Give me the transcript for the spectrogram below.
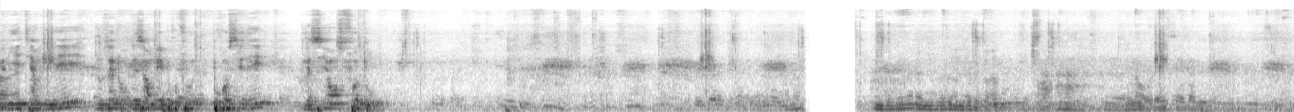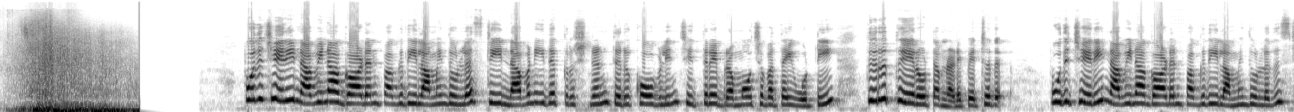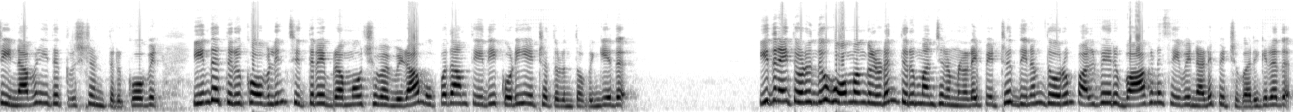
Cérémonie est terminée. Nous allons désormais procéder à la séance photo. Puducherry Naveena garden பகுதியில் அமைந்துள்ள ஸ்ரீ நவநீத கிருஷ்ணன் திருக்கோவிலின் சித்திரை பிரம்மோற்சவத்தை ஒட்டி திருத்தேரோட்டம் நடைபெற்றது புதுச்சேரி நவீனா கார்டன் பகுதியில் அமைந்துள்ளது ஸ்ரீ நவநீத கிருஷ்ணன் திருக்கோவில். இந்த திருக்கோவிலின் சித்திரை பிரம்மோற்சவ விழா முப்பதாம் தேதி கொடியேற்றத்துடன் துவங்கியது. இதனைத் தொடர்ந்து ஹோமங்களுடன் திருமஞ்சனம் நடைபெற்று தினம்தோறும் பல்வேறு வாகன சேவை நடைபெற்று வருகிறது.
